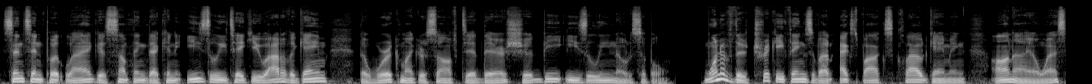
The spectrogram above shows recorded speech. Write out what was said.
Since input lag is something that can easily take you out of a game, the work Microsoft did there should be easily noticeable. One of the tricky things about Xbox cloud gaming on iOS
